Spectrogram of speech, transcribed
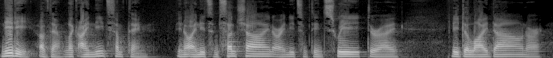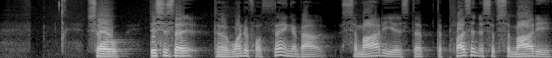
needy of them. Like, I need something. You know, I need some sunshine, or I need something sweet, or I need to lie down, or. So, this is the, the wonderful thing about samadhi is the, the pleasantness of samadhi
